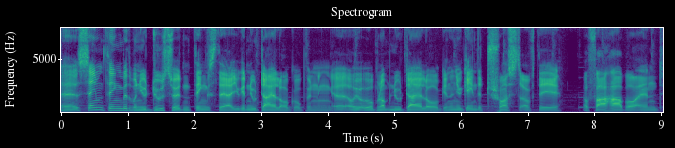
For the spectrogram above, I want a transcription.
Uh, same thing with when you do certain things there. You get new dialogue opening. Uh, or you open up new dialogue. And then you gain the trust of the of Far Harbor. And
